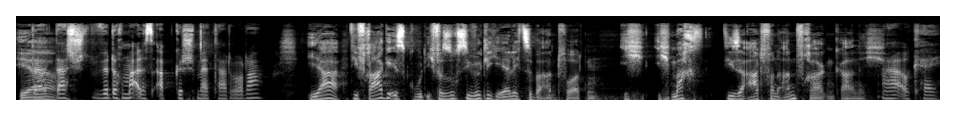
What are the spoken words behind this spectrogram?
Ja. Da, das wird doch mal alles abgeschmettert, oder? Ja, die Frage ist gut. Ich versuche sie wirklich ehrlich zu beantworten. Ich, ich mache diese Art von Anfragen gar nicht. Ah, okay.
